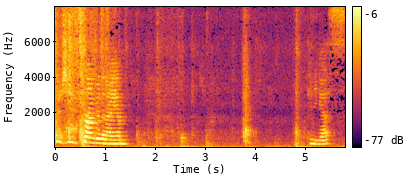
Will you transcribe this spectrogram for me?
because she's stronger than I am. Can you guess?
